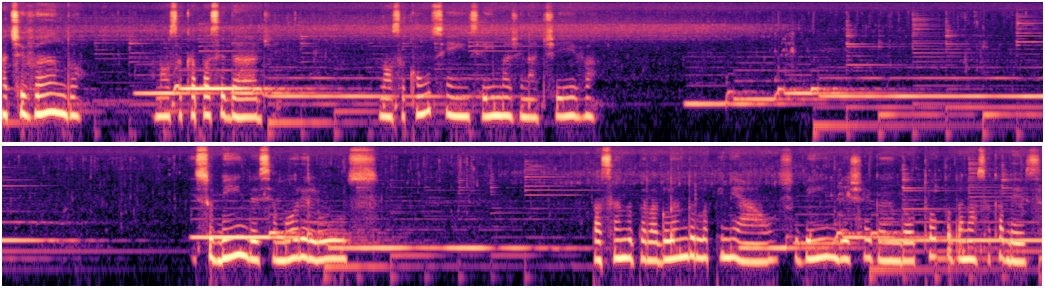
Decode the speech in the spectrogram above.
ativando a nossa capacidade, nossa consciência imaginativa. E subindo esse amor e luz, passando pela glândula pineal, subindo e chegando ao topo da nossa cabeça,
